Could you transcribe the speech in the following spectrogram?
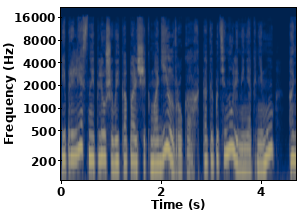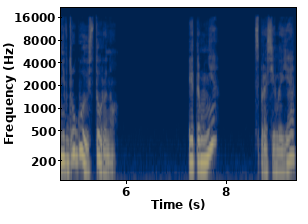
и прелестный плюшевый копальщик могил в руках так и потянули меня к нему, а не в другую сторону. «Это мне?» — спросила я,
